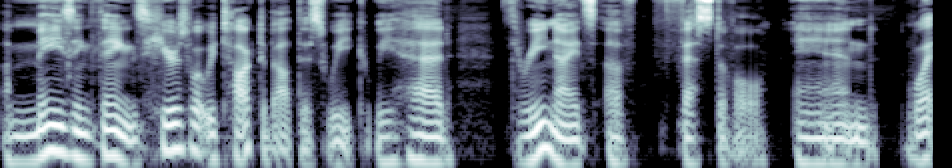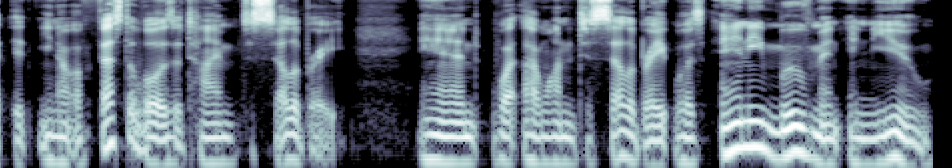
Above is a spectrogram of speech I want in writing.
amazing things. Here's what we talked about this week. We had three nights of festival. And what it, you know, a festival is a time to celebrate. And what I wanted to celebrate was any movement in you,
